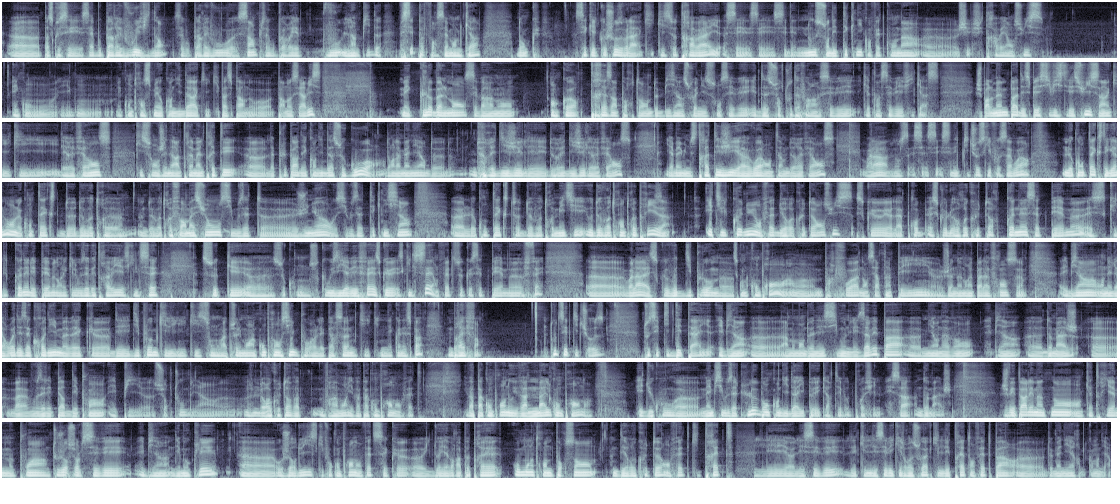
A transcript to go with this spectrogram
euh, parce que ça vous paraît vous évident, ça vous paraît vous euh, simple, ça vous paraît vous limpide, mais c'est pas forcément le cas. Donc c'est quelque chose voilà qui, se travaille. C'est, nous, ce sont des techniques en fait qu'on a. j'ai travaillé en Suisse et qu'on transmet aux candidats qui, passent par nos, par nos services. Mais globalement, c'est vraiment encore très important de bien soigner son CV et de, surtout d'avoir un CV qui est un CV efficace. Je parle même pas des spécificités suisses, hein, qui, les références qui sont en général très maltraitées. Euh, la plupart des candidats se gourent dans la manière de, rédiger les, de rédiger les références. Il y a même une stratégie à avoir en termes de références. Voilà, c'est des petites choses qu'il faut savoir. Le contexte également, le contexte de, de, votre, de votre formation, si vous êtes euh, junior ou si vous êtes technicien, euh, le contexte de votre métier ou de votre entreprise est-il connu en fait du recruteur en Suisse? Est-ce que, le recruteur connaît cette PME Est-ce qu'il connaît les PME dans lesquelles vous avez travaillé? Est-ce qu'il sait euh, ce, que vous y avez fait? Est-ce, qu'il sait en fait ce que cette PME fait? Euh, Voilà, est-ce que votre diplôme, est-ce qu'on le comprend hein Parfois, dans certains pays, je nommerai pas la France, eh bien, on est les rois des acronymes avec euh, des diplômes qui, sont absolument incompréhensibles pour les personnes qui ne les connaissent pas. Bref toutes ces petites choses, tous ces petits détails, eh bien, euh, à un moment donné, si vous ne les avez pas euh, mis en avant, eh bien, euh, dommage, bah, vous allez perdre des points et puis surtout, eh bien, le recruteur va vraiment, il va pas comprendre en fait, il va pas comprendre ou il va mal comprendre. Et du coup, même si vous êtes le bon candidat, il peut écarter votre profil. Et ça, dommage. Je vais parler maintenant en quatrième point, toujours sur le CV, eh bien, des mots-clés. Euh, Aujourd'hui, ce qu'il faut comprendre, en fait, c'est qu'il euh, doit y avoir à peu près au moins 30% des recruteurs, en fait, qui traitent les, euh, les CV, les, les CV qu'ils reçoivent, qu'ils les traitent, en fait, par, euh, de manière, comment dire,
